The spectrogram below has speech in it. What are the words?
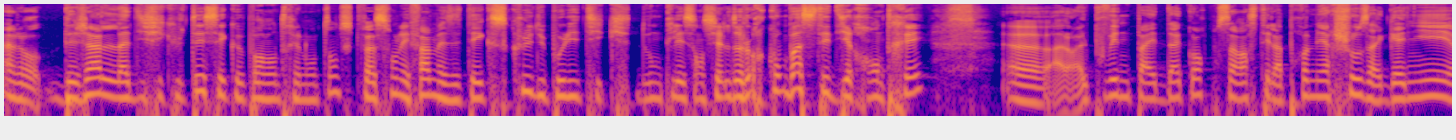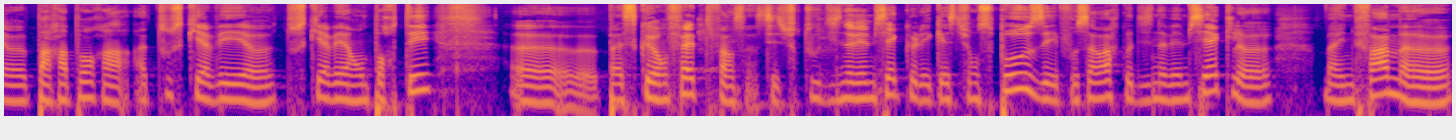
Alors déjà, la difficulté, c'est que pendant très longtemps, de toute façon, les femmes, elles étaient exclues du politique. Donc l'essentiel de leur combat, c'était d'y rentrer euh, alors, elle pouvait ne pas être d'accord pour savoir c'était la première chose à gagner euh, par rapport à, tout ce qui avait, euh, tout ce qui avait à emporter. parce qu'en en fait, c'est surtout au 19e siècle que les questions se posent. Et il faut savoir qu'au 19e siècle, bah, une femme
